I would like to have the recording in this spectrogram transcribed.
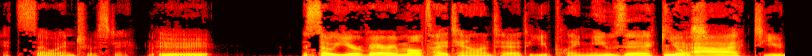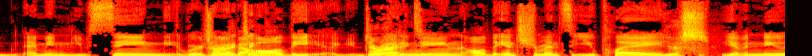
It's so interesting. Yeah. So you're very multi-talented. You play music, you Yes. act, you I mean you sing. We're talking about all the uh, directing, all the instruments that you play. Yes. You have a new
